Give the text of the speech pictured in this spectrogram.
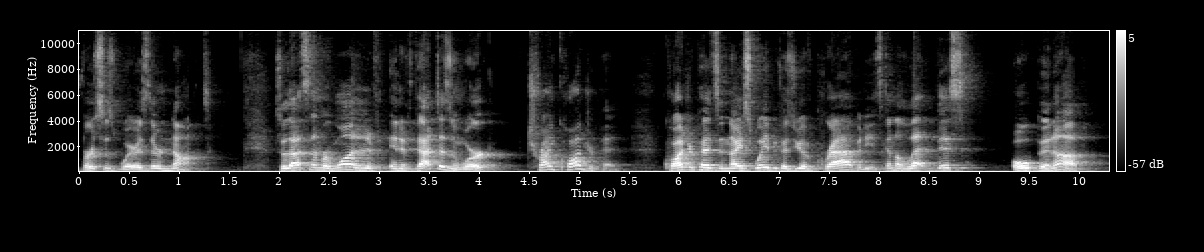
versus where is there not. So that's number one. And if, and if that doesn't work, try quadruped. Quadruped's a nice way because you have gravity. It's going to let this open up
